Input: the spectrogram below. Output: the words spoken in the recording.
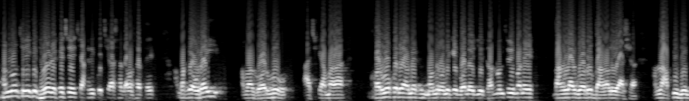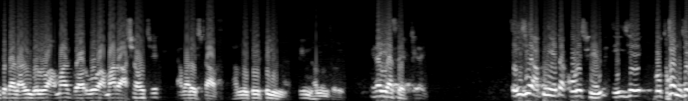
ধন্বন্তরীকে ধরে রেখেছে, চাকরি করছে আর সাথে, আমার সাথে। আমাকে ওরাই আমার গর্ব। আজকে আমরা গর্ব করে অনেক মনে, অনেকে বলে যে ধন্বন্তরী মানে বাংলার গর্ব, বাঙালির আশা। আমরা, আপনি বলতে পারেন, আমি বলব, আমার গর্ব, আমার আশা হচ্ছে আমার staff Dhanvantari team team Dhanvantari এটাই অ্যাসেট এটাই এই যে আপনি এটা করেছেন, এই যে প্রথম যে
